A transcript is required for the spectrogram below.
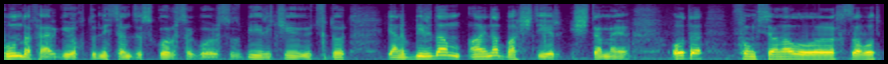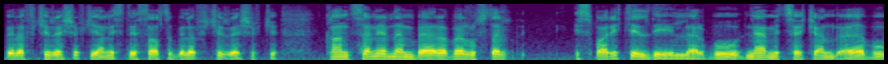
bunun da fərqi yoxdur. Neçənci skorusa qoyursunuz. 1 2 3 4. Yəni birdən ayna başlayır işləməyə. O da funksional olaraq zavod belə fikirləşib ki, yəni istehsalçı belə fikirləşib ki, kondisionerlə bərabər ruslar isparitel deyirlər. Bu nəmi çəkən də, bu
